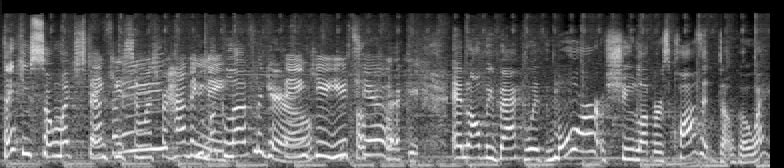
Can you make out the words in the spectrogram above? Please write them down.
Thank you so much, Stephanie. Thank you so much for having you me. You look lovely, girl. Thank you, you too. Okay. And I'll be back with more of Shoe Lover's Closet. Don't go away.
